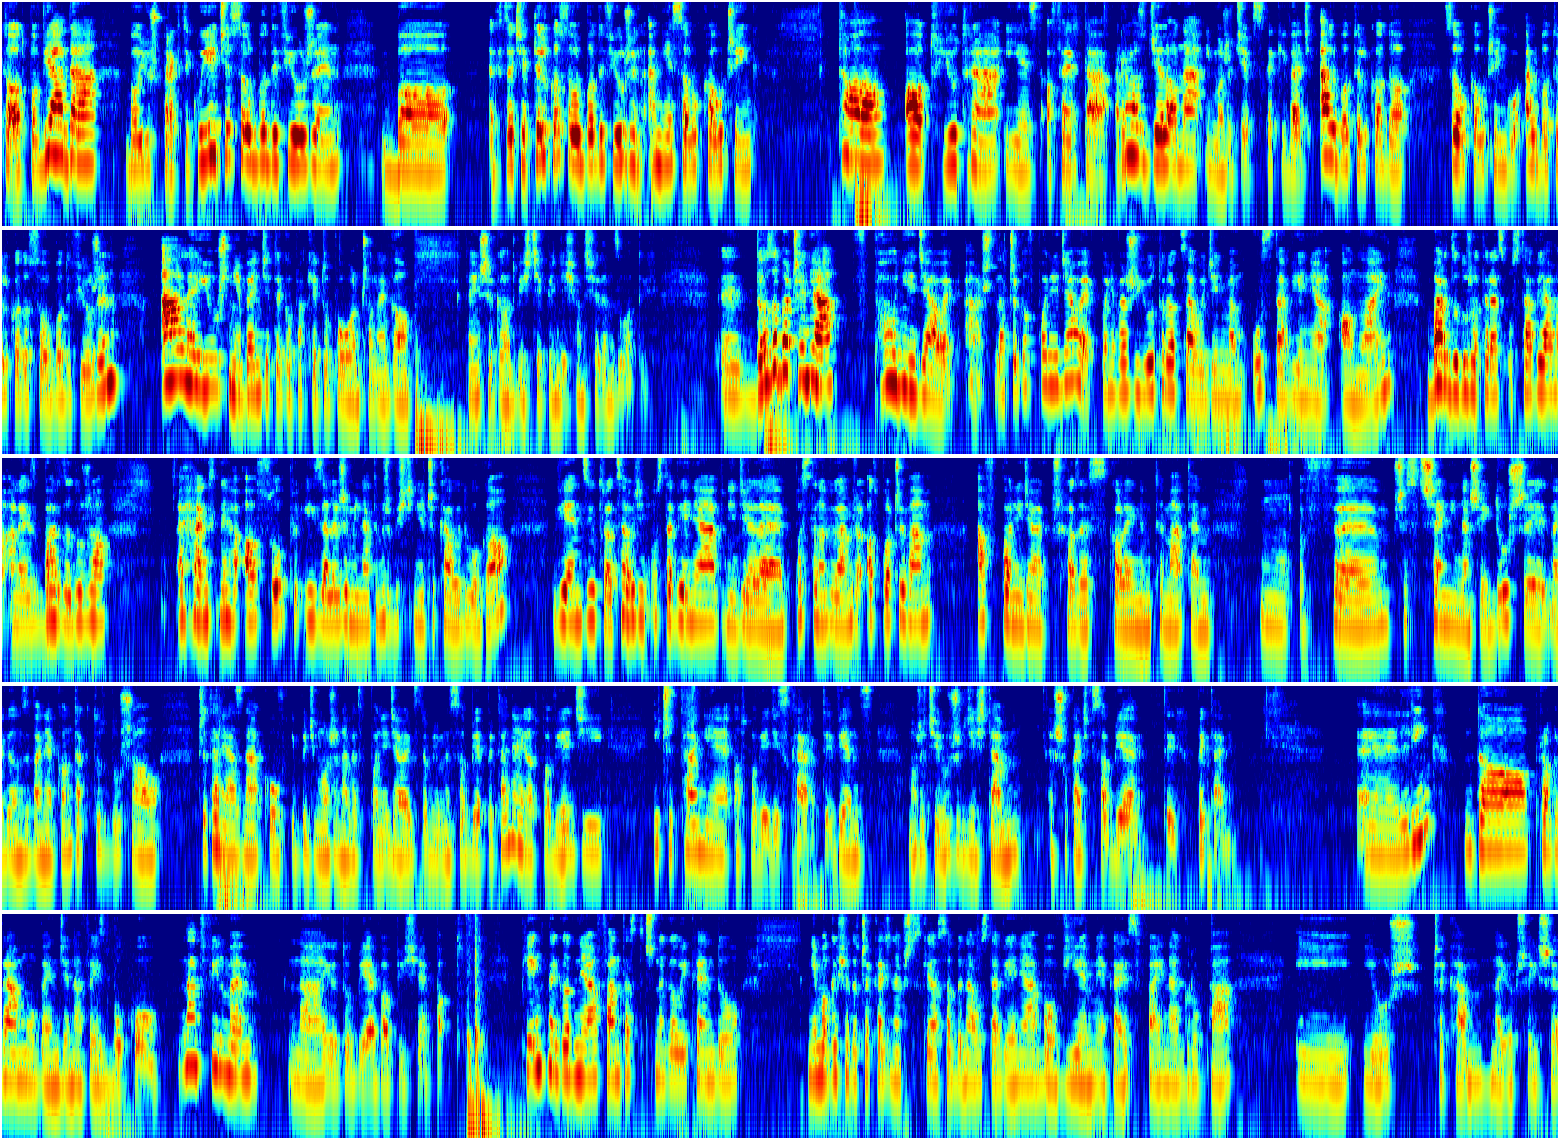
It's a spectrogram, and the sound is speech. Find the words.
to odpowiada, bo już praktykujecie Soul Body Fusion, bo chcecie tylko Soul Body Fusion, a nie Soul Coaching, to Od jutra jest oferta rozdzielona i możecie wskakiwać albo tylko do Soul Coachingu, albo tylko do Soul Body Fusion, ale już nie będzie tego pakietu połączonego tańszego o 257 zł. Y, Do zobaczenia w poniedziałek aż. Dlaczego w poniedziałek? Ponieważ jutro cały dzień mam ustawienia online. Bardzo dużo teraz ustawiam, ale jest bardzo dużo chętnych osób i zależy mi na tym, żebyście nie czekały długo. Więc jutro cały dzień ustawienia, w niedzielę postanowiłam, że odpoczywam, a w poniedziałek przychodzę z kolejnym tematem mm, w przestrzeni naszej duszy, nawiązywania kontaktu z duszą, czytania znaków i być może nawet w poniedziałek zrobimy sobie pytania i odpowiedzi i czytanie odpowiedzi z karty, więc możecie już gdzieś tam szukać w sobie tych pytań. E, Link do programu będzie na Facebooku nad filmem, na YouTubie w opisie pod. Pięknego dnia, fantastycznego weekendu. Nie mogę się doczekać na wszystkie osoby na ustawienia, bo wiem, jaka jest fajna grupa i już czekam na jutrzejszy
